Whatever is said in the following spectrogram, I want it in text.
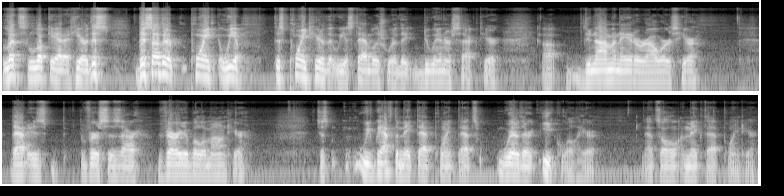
let's look at it here. This this other point we this point here that we established where they do intersect here, uh, denominator hours here, that is versus our variable amount here. Just we have to make that point. That's where they're equal here. That's all. I make that point here.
